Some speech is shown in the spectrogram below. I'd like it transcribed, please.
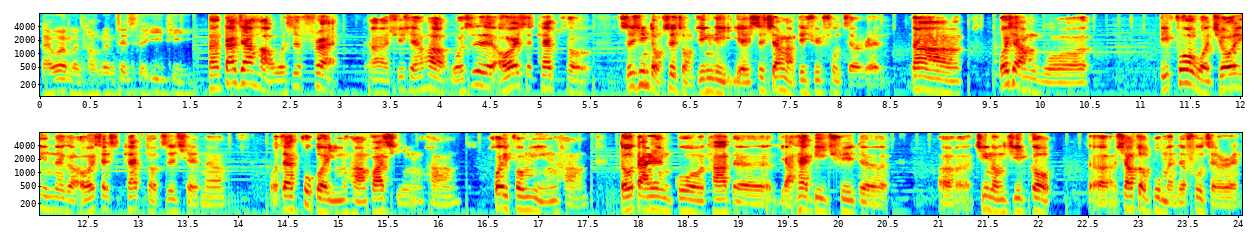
来为我们讨论这次的议题。呃，大家好，我是 Fred，呃，徐贤浩，我是 OS Capital。执行董事总经理也是香港地区负责人。那我想我，before 我 join 那个 O S S Capital 之前呢，我在富国银行、花旗银行、汇丰银行都担任过他的亚太地区的呃金融机构的销售部门的负责人。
